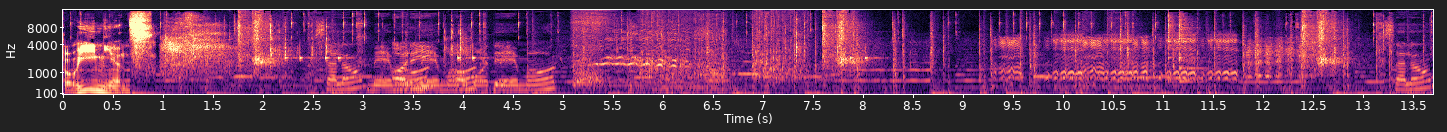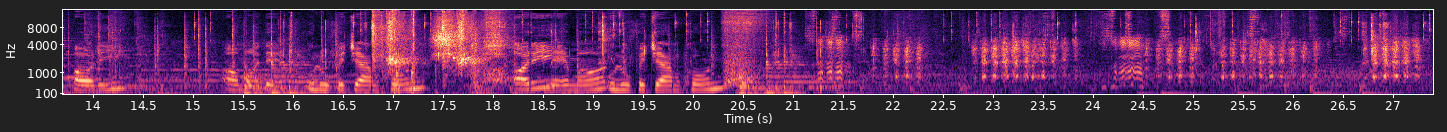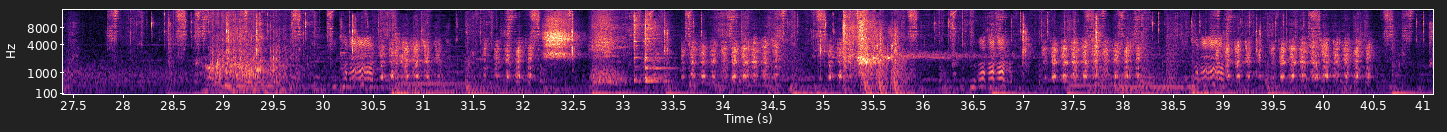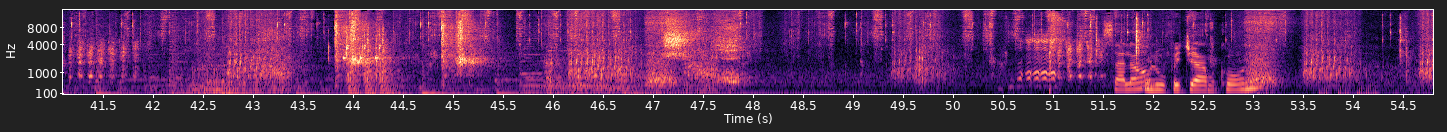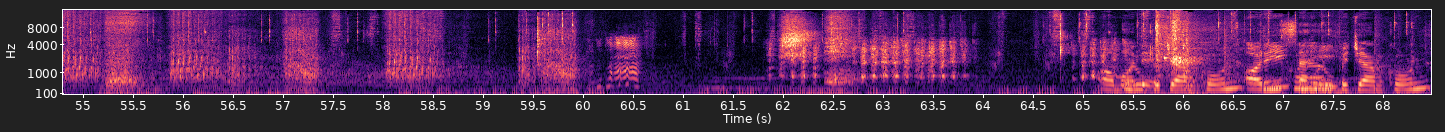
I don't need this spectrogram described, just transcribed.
Bohemians. سلام. معماری معمار آماده. معمار سلام. آری. آماده. علوف جمع کن. آری. معمار علوف جمع کن. علوف جمع کن. آماده. جمع کن. آری؟ صحیح. علوف جمع کن.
